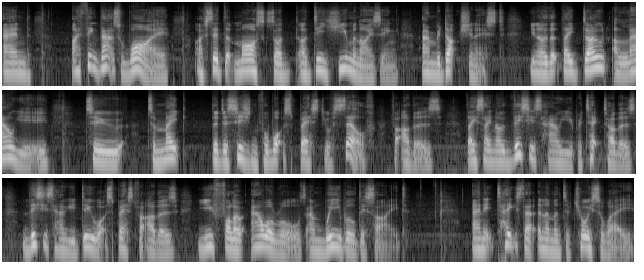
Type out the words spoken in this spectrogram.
And I think that's why I've said that masks are, are dehumanizing and reductionist. You know, that they don't allow you to to make the decision for what's best yourself for others. They say, no, this is how you protect others. This is how you do what's best for others. You follow our rules and we will decide. And it takes that element of choice away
